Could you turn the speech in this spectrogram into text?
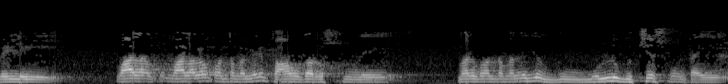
వెళ్ళి వాళ్ళ వాళ్ళలో కొంతమందిని పాము కరుస్తుంది. మరి కొంతమందికి ముళ్ళు గుచ్చేసుకుంటాయి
